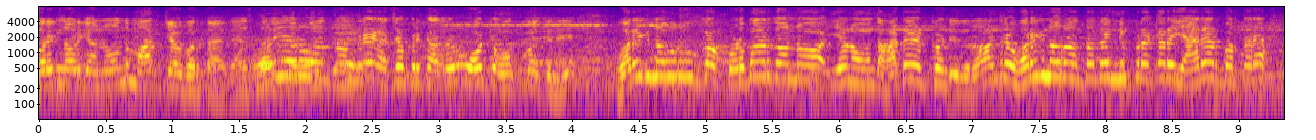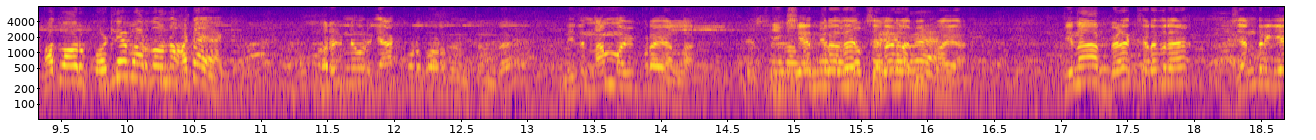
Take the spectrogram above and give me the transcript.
ಹೊರಗಿನವರಿಗೆ ಅನ್ನೋ ಒಂದು ಮಾತು ಕೇಳಿ ಬರ್ತಾ ಇದೆ. ಸ್ಥಳೀಯರು ಅಂತಂದ್ರೆ ಅವರು ಓಕೆ ಒಪ್ಕೊಳ್ತೀನಿ. ಹೊರಗಿನವರು ಕೊಡಬಾರ್ದು ಅನ್ನೋ ಏನೋ ಒಂದು ಹಠ ಇಟ್ಕೊಂಡಿದ್ರು. ಅಂದ್ರೆ ಹೊರಗಿನವರು ಅಂತಂದ್ರೆ ನಿಮ್ಮ ಪ್ರಕಾರ ಯಾರ್ಯಾರು ಬರ್ತಾರೆ ಅಥವಾ ಅವ್ರು ಕೊಡಲೇಬಾರ್ದು ಅನ್ನೋ ಹಠ ಯಾಕೆ? ಹೊರಗಿನವ್ರಿಗೆ ಯಾಕೆ ಕೊಡಬಾರ್ದು ಅಂತಂದ್ರೆ ಇದು ನಮ್ಮ ಅಭಿಪ್ರಾಯ ಅಲ್ಲ. ಈ ಕ್ಷೇತ್ರದ ಜನರ ಅಭಿಪ್ರಾಯ. ದಿನ ಬೆಳಕು ಕರೆದ್ರೆ ಜನರಿಗೆ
